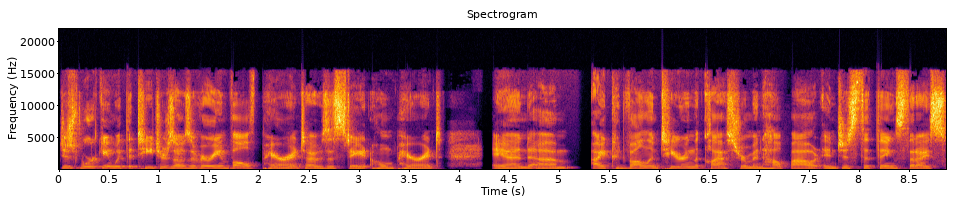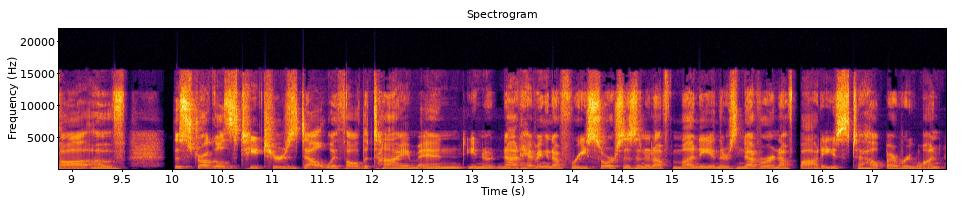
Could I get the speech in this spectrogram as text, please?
just working with the teachers. I was a very involved parent. I was a stay at home parent, and um, I could volunteer in the classroom and help out. And just the things that I saw of the struggles teachers dealt with all the time, and you know, not having enough resources and enough money, and there's never enough bodies to help everyone.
